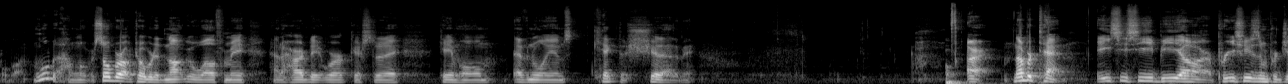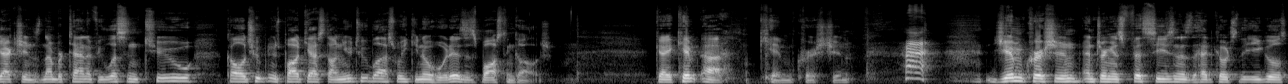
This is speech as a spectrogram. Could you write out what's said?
Hold on. I'm a little bit hungover. Sober October did not go well for me. Had a hard day at work yesterday. Came home. Evan Williams kicked the shit out of me. All right. Number 10. ACC BR preseason projections. Number 10. If you listened to College Hoop News podcast on YouTube last week, you know who it is. It's Boston College. Okay. Kim, uh, Kim Christian. Jim Christian, entering his fifth season as the head coach of the Eagles,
